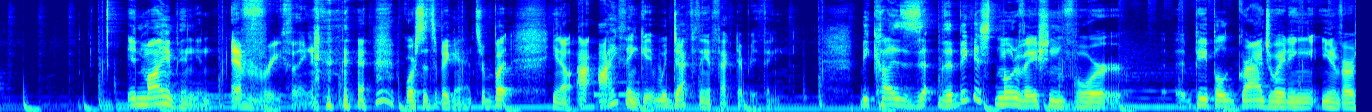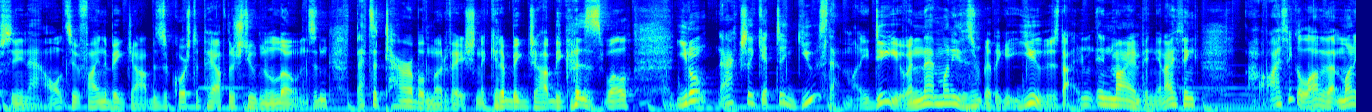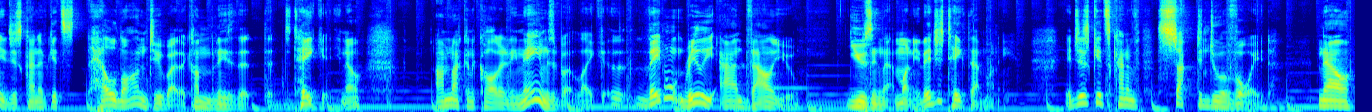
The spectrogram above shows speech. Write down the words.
in my opinion, everything. of course, it's a big answer, but you know, I, I, think it would definitely affect everything because the biggest motivation for people graduating university now to find a big job is of course to pay off their student loans and that's a terrible motivation to get a big job because well you don't actually get to use that money do you and that money doesn't really get used in my opinion i think I think a lot of that money just kind of gets held on to by the companies that, that take it, you know? I'm not going to call it any names, but like they don't really add value using that money. They just take that money. It just gets kind of sucked into a void. Now,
